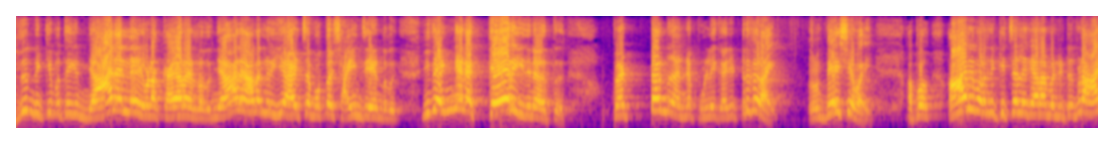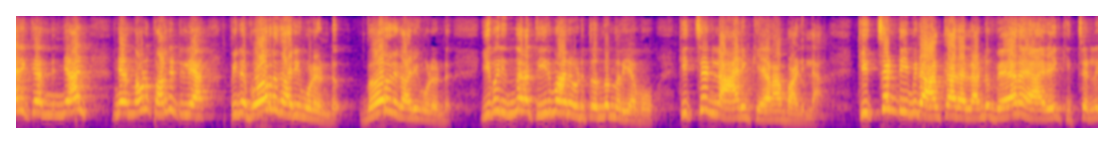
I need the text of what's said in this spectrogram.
ഇത് നിൽക്കുമ്പോഴത്തേക്കും ഞാനല്ലേ ഇവിടെ കയറേണ്ടത്? ഞാനാണല്ലോ ഈ ആഴ്ച മൊത്തം ഷൈൻ ചെയ്യേണ്ടത്. ഇതെങ്ങനെ കയറി ഇതിനകത്ത്? പെട്ടെന്ന് തന്നെ പുള്ളിക്കാരി ട്രിഗറായി ദേഷ്യമായി. അപ്പോൾ ആര് പറഞ്ഞ് കിച്ചണിൽ കയറാൻ വേണ്ടിയിട്ട്? ഇവിടെ ആര് ഞാൻ ഞാൻ നമ്മൾ പറഞ്ഞിട്ടില്ല. പിന്നെ വേറൊരു കാര്യം കൂടെ ഉണ്ട്. വേറൊരു കാര്യം കൂടെ ഉണ്ട്. ഇവർ ഇന്നലെ തീരുമാനം എടുത്തു എന്തെന്നറിയാമോ? കിച്ചണിൽ ആരും കയറാൻ പാടില്ല. കിച്ചൺ ടീമിലെ ആൾക്കാരല്ലാണ്ട് വേറെ ആരെയും കിച്ചണിൽ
